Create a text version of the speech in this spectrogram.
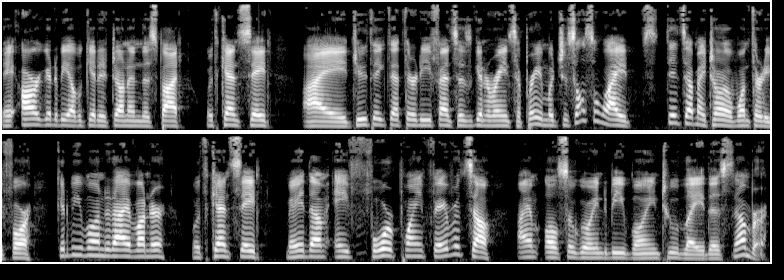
they are going to be able to get it done in this spot with Kent State. I do think that their defense is going to reign supreme, which is also why I did set my total at 134. Going to be willing to dive under with Kent State, made them a four point favorite, so I am also going to be willing to lay this number.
